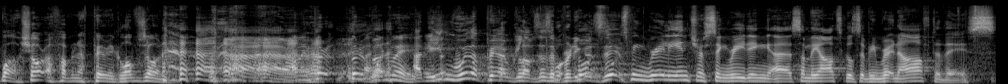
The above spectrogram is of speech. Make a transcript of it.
Well, short of having a pair of gloves on. I mean, put put it one way. And even with a pair of gloves, that's a pretty What- good save. What's been really interesting reading uh, some of the articles that have been written after this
